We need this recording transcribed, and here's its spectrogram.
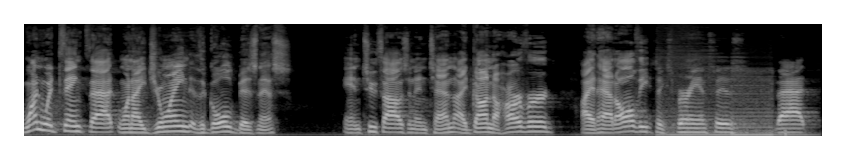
one would think that when I joined the gold business in 2010, I'd gone to Harvard, I had had all these experiences, that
